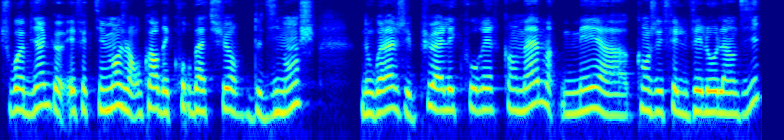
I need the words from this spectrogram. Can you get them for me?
je vois bien que effectivement, j'ai encore des courbatures de dimanche. Donc voilà, j'ai pu aller courir quand même, mais euh, quand j'ai fait le vélo lundi,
